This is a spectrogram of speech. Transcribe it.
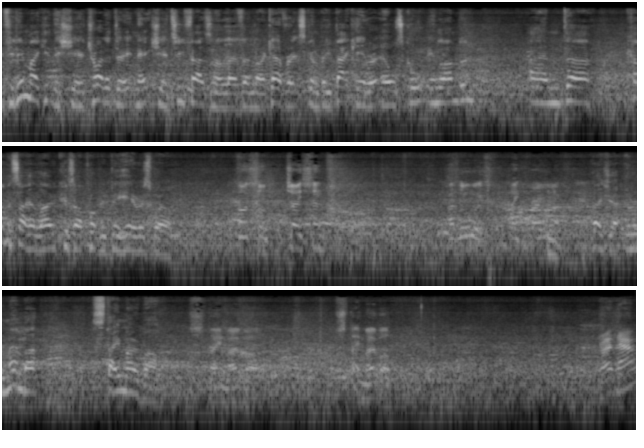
If you didn't make it this year, try to do it next year, 2011. I gather it's going to be back here at Earls Court in London. And uh, come and say hello because I'll probably be here as well. Nice one. Jason, as always, thank you very much. Pleasure. And remember, stay mobile. Stay mobile. Stay mobile. Right now,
